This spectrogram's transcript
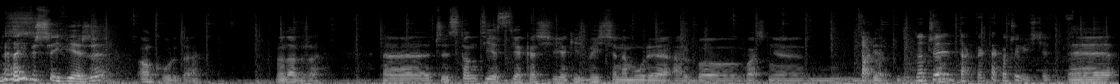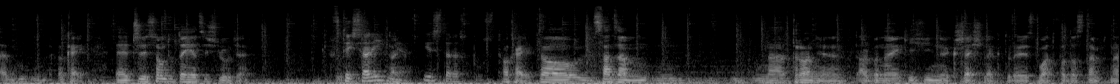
Na najwyższej wieży? O kurde. No dobrze. E, czy stąd jest jakaś, jakieś wyjście na mury albo właśnie... Tak, znaczy, tak, tak, tak, oczywiście. E, e, Okej. E, Czy są tutaj jacyś ludzie? W tej sali? Nie, jest teraz pusto. Okej, to sadzam na tronie albo na jakieś inne krześle, które jest łatwo dostępne.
